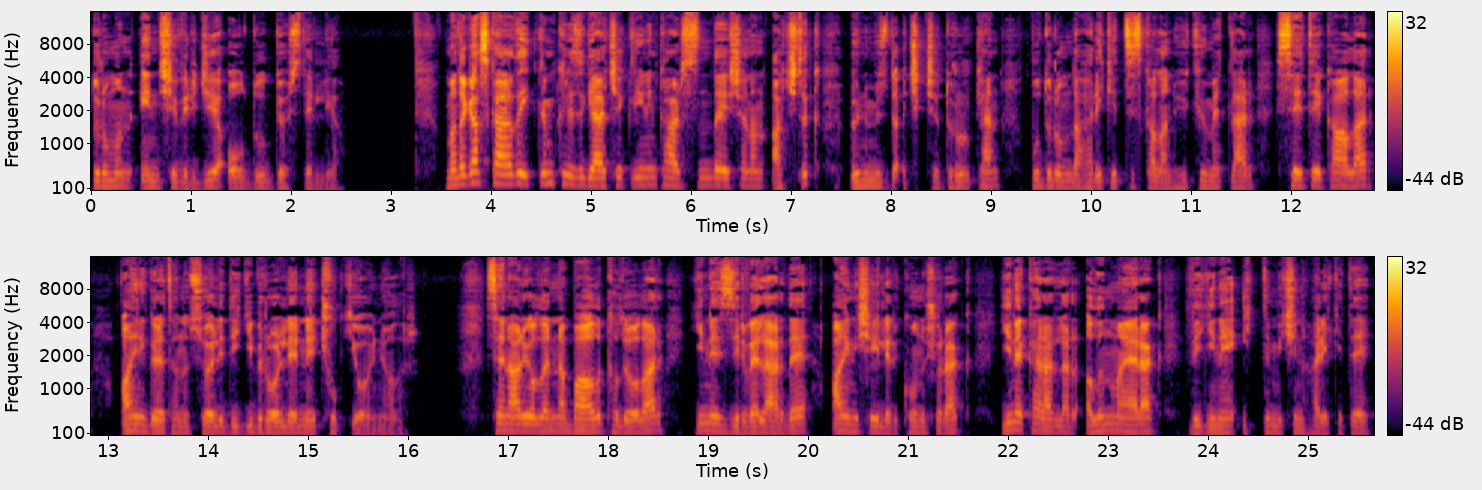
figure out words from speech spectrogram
durumun endişe verici olduğu gösteriliyor. Madagaskar'da iklim krizi gerçekliğinin karşısında yaşanan açlık önümüzde açıkça dururken bu durumda hareketsiz kalan hükümetler, STK'lar aynı Greta'nın söylediği gibi rollerini çok iyi oynuyorlar. Senaryolarına bağlı kalıyorlar, yine zirvelerde aynı şeyleri konuşarak, yine kararlar alınmayarak ve yine iklim için harekete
